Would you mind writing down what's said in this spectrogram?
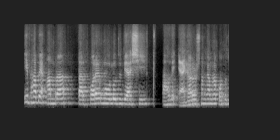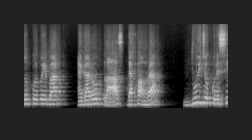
এভাবে আমরা তার পরের মৌল যদি আসি, তাহলে এগারোর সঙ্গে আমরা কত যোগ করব এবার? এগারো প্লাস দেখো আমরা দুই যোগ করেছি,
